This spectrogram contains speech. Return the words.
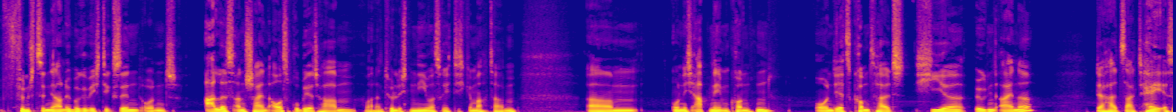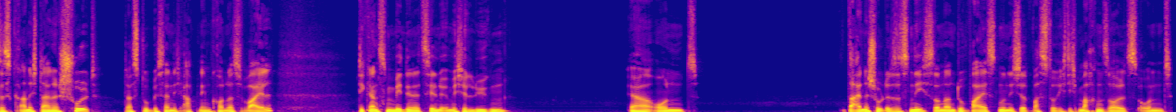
15 Jahren übergewichtig sind und alles anscheinend ausprobiert haben, aber natürlich nie was richtig gemacht haben. Ähm, und nicht abnehmen konnten. Und jetzt kommt halt hier irgendeiner, der halt sagt, hey, es ist gar nicht deine Schuld, dass du bisher nicht abnehmen konntest, weil die ganzen Medien erzählen irgendwelche Lügen. Ja, und deine Schuld ist es nicht, sondern du weißt nur nicht, was du richtig machen sollst. Und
